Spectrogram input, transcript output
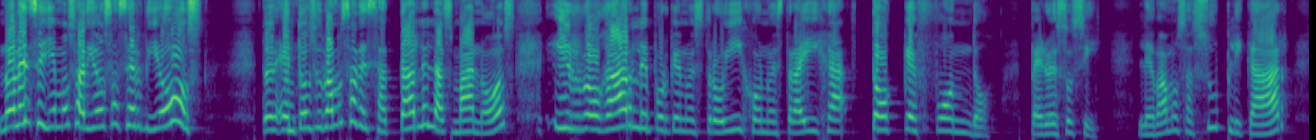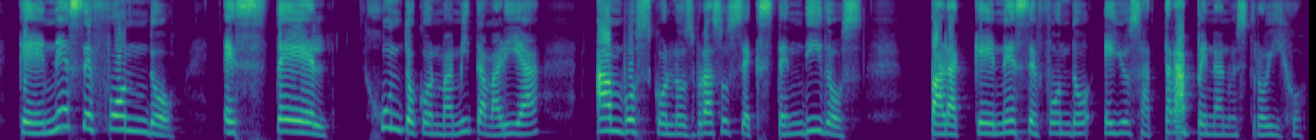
No le enseñemos a Dios a ser Dios. Entonces vamos a desatarle las manos y rogarle porque nuestro hijo, nuestra hija, toque fondo. Pero eso sí, le vamos a suplicar que en ese fondo esté él junto con mamita María, ambos con los brazos extendidos, para que en ese fondo ellos atrapen a nuestro hijo,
